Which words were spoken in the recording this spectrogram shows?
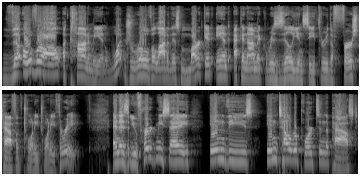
The overall economy and what drove a lot of this market and economic resiliency through the first half of 2023. And as you've heard me say in these Intel reports in the past,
